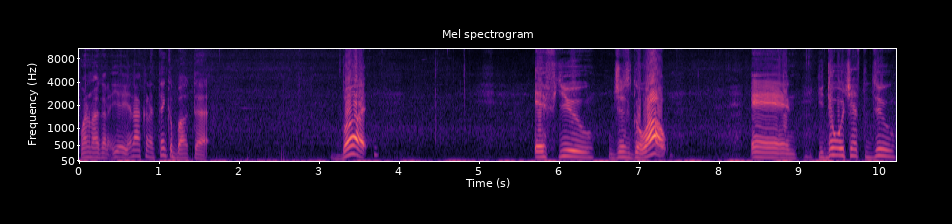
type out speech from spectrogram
When am I gonna? Yeah, you're not gonna think about that. But if you just go out and you do what you have to do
